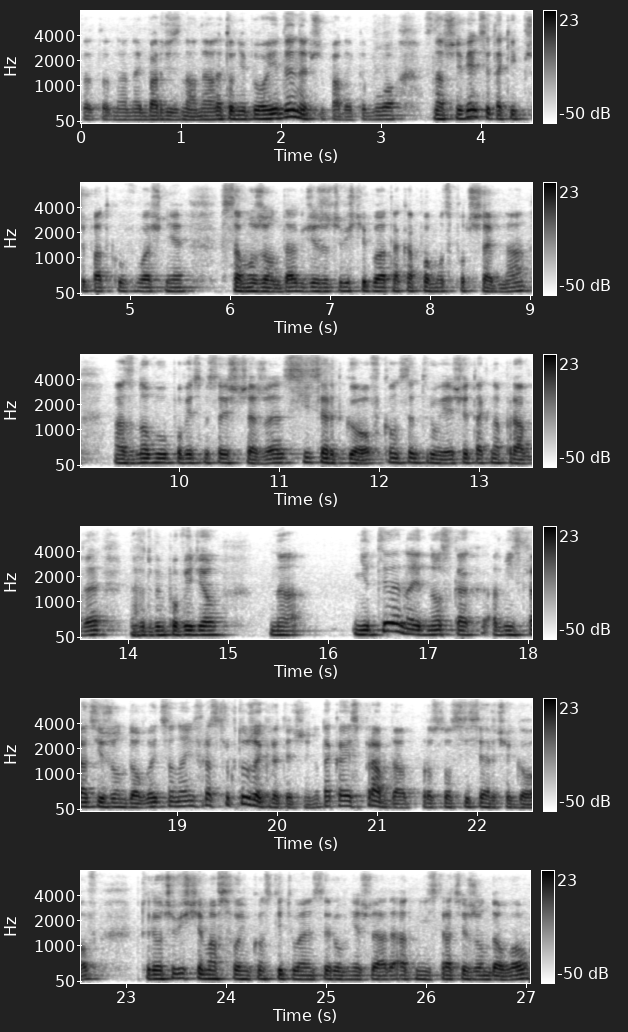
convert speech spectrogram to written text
to, to najbardziej znane, ale to nie było jedyny przypadek, to było znacznie więcej takich przypadków właśnie w samorządach, gdzie rzeczywiście była taka pomoc potrzebna, a znowu powiedzmy sobie szczerze, CISERT.gov koncentruje się tak naprawdę, nawet bym powiedział, na nie tyle na jednostkach administracji rządowej, co na infrastrukturze krytycznej. No taka jest prawda po prostu o CSRC Gov, który oczywiście ma w swoim konstytuency również administrację rządową,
